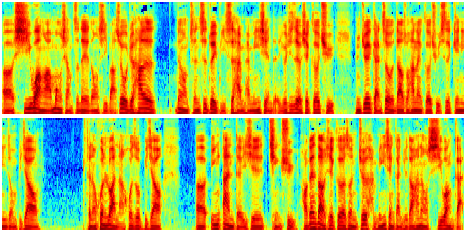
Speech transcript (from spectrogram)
呃希望啊、梦想之类的东西吧。所以我觉得他的那种层次对比是还蛮明显的，尤其是有些歌曲，你就会感受得到说他那个歌曲是给你一种比较可能混乱啊，或者说比较呃阴暗的一些情绪。好，但是到有些歌的时候，你就很明显感觉到他那种希望感，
